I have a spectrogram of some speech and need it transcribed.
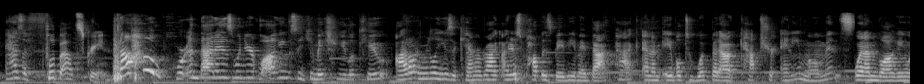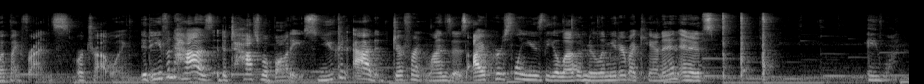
It has a flip out screen. Not how important that is when you're vlogging so you can make sure you look cute. I don't really use a camera bag. I just pop this baby in my backpack and I'm able to whip it out, capture any moments when I'm vlogging with my friends or traveling. It even has a detachable body so you can add different lenses. I personally use the 11 millimeter by Canon and it's A1.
